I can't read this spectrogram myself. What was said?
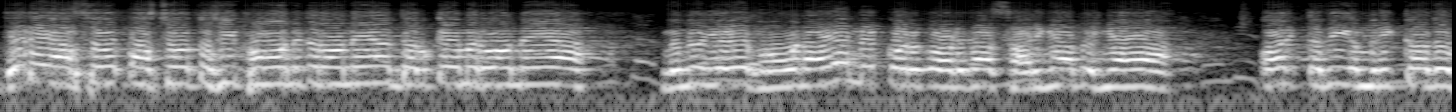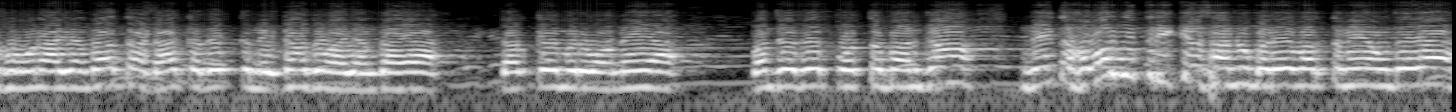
ਜਿਹੜੇ ਆਸੋ ਪਾਸੋਂ ਤੁਸੀਂ ਫੋਨ ਕਰਾਉਨੇ ਆ, ਦਬਕੇ ਮਰਵਾਉਨੇ ਆ, ਮੈਨੂੰ ਜਿਹੜੇ ਫੋਨ ਆਏ ਮੇਰੇ ਕੋਲ ਰਿਕਾਰਡਾਂ ਸਾਰੀਆਂ ਪਈਆਂ ਆ। ਔਰ ਕਦੀ ਅਮਰੀਕਾ ਤੋਂ ਫੋਨ ਆ ਜਾਂਦਾ, ਤੁਹਾਡਾ ਕਦੇ ਕੈਨੇਡਾ ਤੋਂ ਆ ਜਾਂਦਾ ਆ, ਦਬਕੇ ਮਰਵਾਉਨੇ ਆ। ਬੰਦੇ ਦੇ ਪੁੱਤ ਬਣ ਜਾਓ, ਨਹੀਂ ਤਾਂ ਹੋਰ ਵੀ ਤਰੀਕੇ ਸਾਨੂੰ ਬੜੇ ਵਰਤਨੇ ਆਉਂਦੇ ਆ।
